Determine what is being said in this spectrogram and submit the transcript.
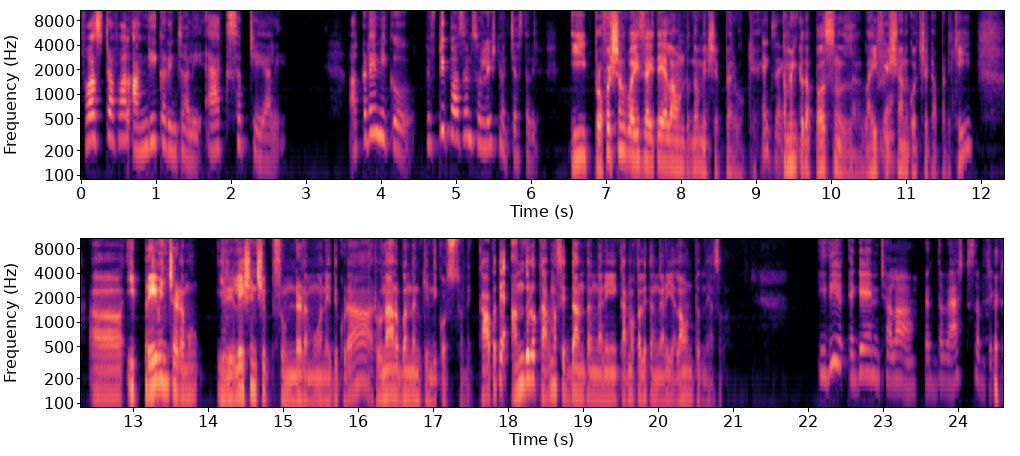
ఫస్ట్ ఆఫ్ ఆల్ అంగీకరించాలి యాక్సెప్ట్ చేయాలి. అక్కడే నీకు ఫిఫ్టీ పర్సెంట్ సొల్యూషన్ వచ్చేస్తుంది. ఈ ప్రొఫెషనల్ వైజ్ అయితే ఎలా ఉంటుందో మీరు చెప్పారు. Okay. Coming to the personal life. విషయానికి వచ్చేటప్పటికి ఈ ప్రేమించడము ఈ రిలేషన్షిప్స్ ఉండడము అనేది కూడా రుణానుబంధం కిందికి వస్తుంది. కాకపోతే అందులో కర్మ సిద్ధాంతం కానీ కర్మ ఫలితం కానీ ఎలా ఉంటుంది అసలు? ఇది అగైన్ చాలా పెద్ద వ్యాస్ట్ సబ్జెక్ట్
